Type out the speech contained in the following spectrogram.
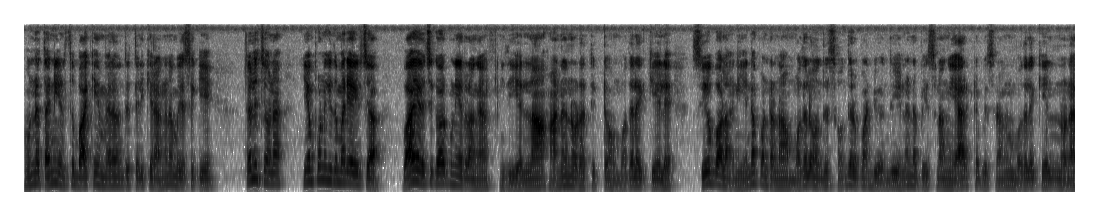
உன்னை தண்ணி எடுத்து பாக்கியம் மேலே வந்து தெளிக்கிறாங்க நம்ம இசைக்கு. தெளிச்சவனே என் பொண்ணுக்கு இது மாதிரி ஆயிடுச்சா? வாயை வச்சு கவர் பண்ணிடுறாங்க. இது எல்லாம் அண்ணனோட திட்டம். முதல்ல கேளு. சிவபாலா நீ என்ன பண்ணுறனா முதல்ல வந்து சவுந்தரபாண்டி வந்து என்னென்ன பேசுகிறாங்க யார்கிட்ட பேசுகிறாங்கன்னு முதல்ல கேளுனோடனே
